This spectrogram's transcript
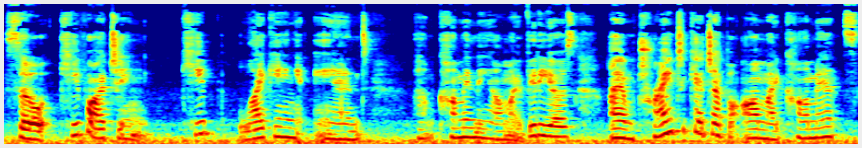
So keep watching, keep liking and um, commenting on my videos. I am trying to catch up on my comments.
